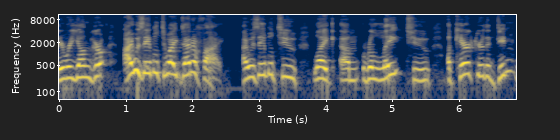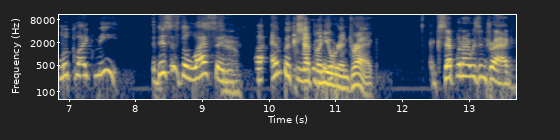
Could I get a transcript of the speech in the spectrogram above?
they were young girls. I was able to identify. I was able to like um, relate to a character that didn't look like me. This is the lesson. Yeah. Uh, empathy. Except when you were in drag. Except when I was in drag.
